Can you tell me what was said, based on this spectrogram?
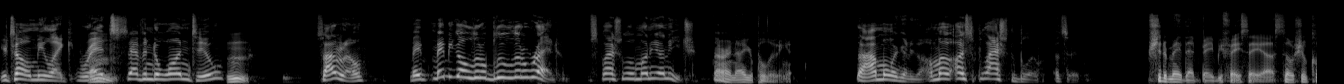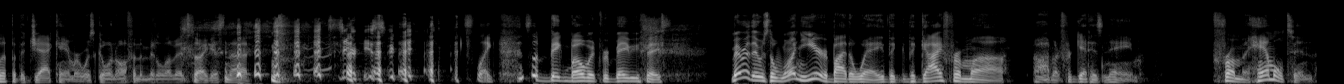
You're telling me like red Mm. seven to one too? Mm. So I don't know. Maybe maybe go a little blue, little red. Splash a little money on each. All right, now you're polluting it. No, I'm only gonna go. I'm gonna, I splash the blue. That's it. Should have made that baby face a uh, social clip, but the jackhammer was going off in the middle of it, so I guess not. Seriously. it's like it's a big moment for Babyface. Remember, there was the one year, by the way, the the guy from uh, oh, I'm gonna forget his name from Hamilton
